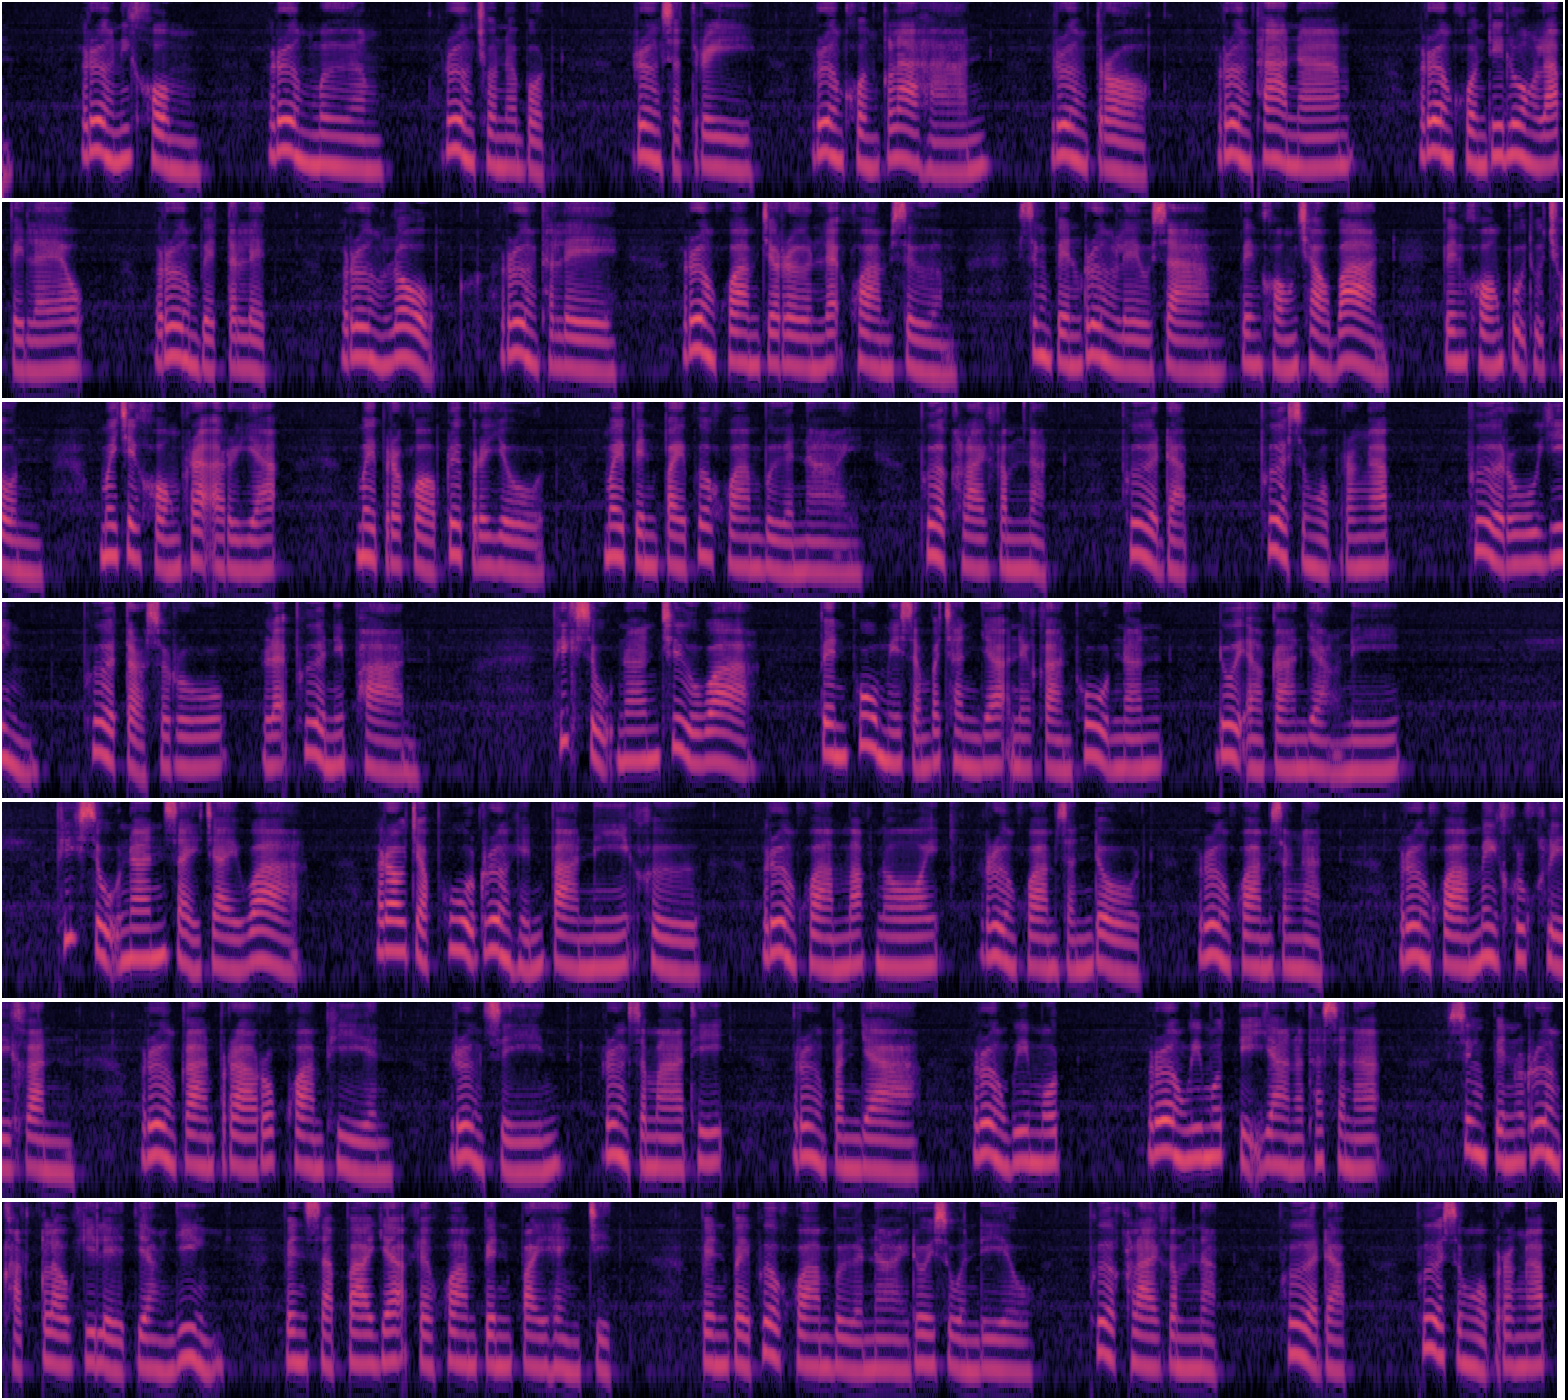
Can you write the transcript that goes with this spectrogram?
เรื่องนิคม เรื่องเมือง เรื่องชนบท เรื่องสตรี เรื่องคนกล้าหาญ เรื่องตรอก เรื่องท่าน้ำ เรื่องคนที่ล่วงลับไปแล้ว เรื่องเบ็ดเตล็ด เรื่องโลก เรื่องทะเล เรื่องความเจริญและความเสื่อม ซึ่งเป็นเรื่องเลวทราม เป็นของชาวบ้าน เป็นของปุถุชน ไม่ใช่ของพระอริยะ ไม่ประกอบด้วยประโยชน์ ไม่เป็นไปเพื่อความเบื่อหน่าย เพื่อคลายกำหนัด เพื่อดับ เพื่อสงบระงับ เพื่อรู้ยิ่ง เพื่อตรัสรู้ และเพื่อนิพพาน ภิกษุนั้นชื่อว่า เป็นผู้มีสัมปชัญญะในการพูดนั้น ด้วยอาการอย่างนี้ ภิกษุนั้นใส่ใจว่า เราจะพูดเรื่องเห็นปานนี้คือ เรื่องความมักน้อย เรื่องความสันโดษ เรื่องความสงัด เรื่องความไม่คลุกคลีกัน เรื่องการปรารบความเพียร เรื่องศีล เรื่องสมาธิ เรื่องปัญญา เรื่องวิมุตติ เรื่องวิมุตติญาณทัศนะ ซึ่งเป็นเรื่องขัดเกลากิเลสอย่างยิ่ง เป็นสัปปายะแก่ความเป็นไปแห่งจิต เป็นไปเพื่อความเบื่อหน่ายโดยส่วนเดียว เพื่อคลายกำหนัด เพื่อดับ เพื่อสงบระงับ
